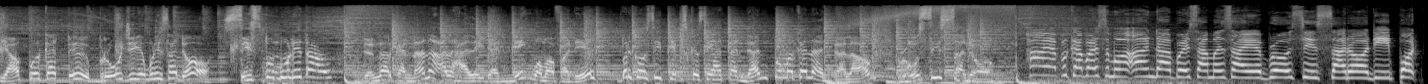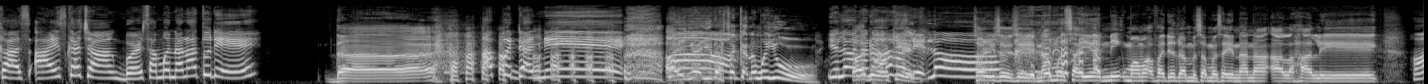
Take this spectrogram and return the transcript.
Siapa kata bro je yang boleh sadar? Sis pun boleh tahu. Dengarkan Nana Al-Halik dan Nick Muhammad Fadil berkongsi tips kesihatan dan pemakanan dalam Bro Sis Sadar. Hai, apa khabar semua anda bersama saya Bro Sis Saro di podcast Ais Kacang bersama Nana Today. Dah Apa dah ni? Ah, ingat you dah cakap nama you Yelah, Nana Al-Halik lah. Sorry sorry sorry Nama saya Nick Muhammad Fadil Dan bersama saya Nana Al-Halik Ha.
